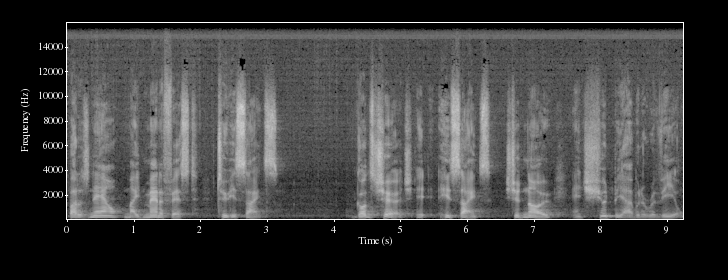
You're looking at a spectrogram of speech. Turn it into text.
but is now made manifest to his saints. God's church, his saints, should know and should be able to reveal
